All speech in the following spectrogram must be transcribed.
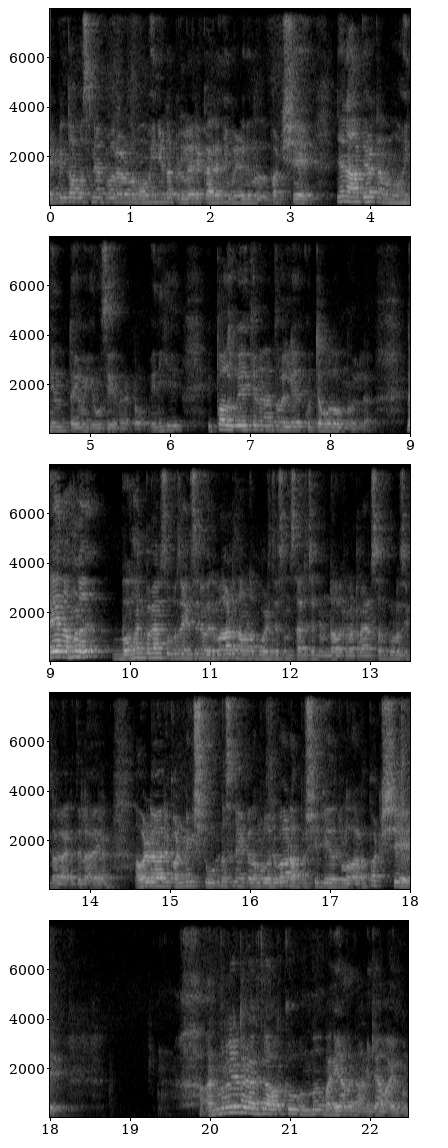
എഡ്വിൻ തോമസിനെ പോലെയുള്ള മോഹിനിയുടെ പിള്ളേർ കരഞ്ഞു മെഴുകുന്നത്. പക്ഷേ ഞാൻ ആദ്യമായിട്ടാണ് മോഹിനി ടൈം യൂസ് ചെയ്യുന്നത് കേട്ടോ. എനിക്ക് ഇപ്പോൾ അത് ഉപയോഗിക്കുന്നതിനകത്ത് വലിയ കുറ്റബോധമൊന്നുമില്ല. അതായത് നമ്മൾ മോഹൻ ബഗാൻ സൂപ്പർ ജയൻസിനെ ഒരുപാട് തവണ പോയിട്ട് സംസാരിച്ചിട്ടുണ്ട്. അവരുടെ ട്രാൻസ്ഫർ പോളിസിയുടെ കാര്യത്തിലായാലും അവരുടെ ഒരു കണ്ണിങ് സ്റ്റുഡൻസിനെയൊക്കെ നമ്മൾ ഒരുപാട് അപ്രീഷിയേറ്റ് ചെയ്തിട്ടുള്ളതാണ്. പക്ഷേ അൻവറലിയുടെ കാര്യത്തിൽ അവർക്ക് ഒന്ന് മര്യാദ കാണിക്കാമായിരുന്നു.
